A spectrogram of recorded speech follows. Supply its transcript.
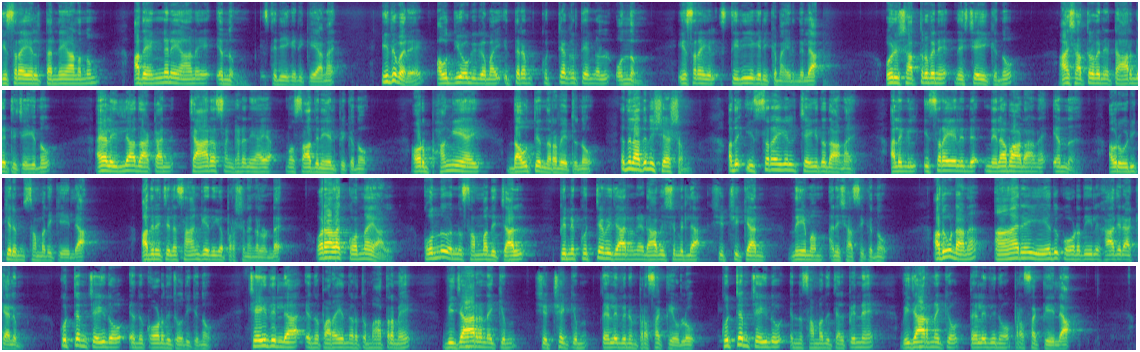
ഇസ്രയേൽ തന്നെയാണെന്നും അതെങ്ങനെയാണ് എന്നും സ്ഥിരീകരിക്കുകയാണ്. ഇതുവരെ ഔദ്യോഗികമായി ഇത്തരം കുറ്റകൃത്യങ്ങൾ ഒന്നും ഇസ്രായേൽ സ്ഥിരീകരിക്കുമായിരുന്നില്ല. ഒരു ശത്രുവിനെ നിശ്ചയിക്കുന്നു. ആ ശത്രുവിനെ ടാർഗറ്റ് ചെയ്യുന്നു. അയാൾ ഇല്ലാതാക്കാൻ ചാരസംഘടനയായ മൊസാദിനെ ഏൽപ്പിക്കുന്നു. അവർ ഭംഗിയായി ദൗത്യം നിറവേറ്റുന്നു. എന്നാൽ അതിനുശേഷം അത് ഇസ്രയേൽ ചെയ്തതാണ് അല്ലെങ്കിൽ ഇസ്രയേലിന്റെ നിലപാടാണ് എന്ന് അവർ ഒരിക്കലും സമ്മതിക്കുകയില്ല. അതിന് ചില സാങ്കേതിക പ്രശ്നങ്ങളുണ്ട്. ഒരാളെ കൊന്നയാൾ കൊന്നു എന്ന് സമ്മതിച്ചാൽ പിന്നെ കുറ്റവിചാരണയുടെ ആവശ്യമില്ല. ശിക്ഷിക്കാൻ നിയമം അനുശാസിക്കുന്നു. അതുകൊണ്ടാണ് ആരെ ഏത് കോടതിയിൽ ഹാജരാക്കിയാലും കുറ്റം ചെയ്തോ എന്ന് കോടതി ചോദിക്കുന്നു. ചെയ്തില്ല എന്ന് പറയുന്നിടത്ത് മാത്രമേ വിചാരണയ്ക്കും ശിക്ഷയ്ക്കും തെളിവിനും പ്രസക്തിയുള്ളൂ. കുറ്റം ചെയ്തു എന്ന് സമ്മതിച്ചാൽ പിന്നെ വിചാരണയ്ക്കോ തെളിവിനോ പ്രസക്തിയില്ല.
